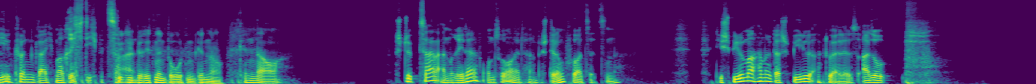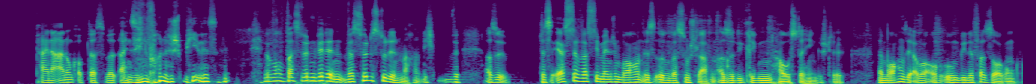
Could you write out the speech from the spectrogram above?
Die können gleich mal richtig Für die bezahlen. berittenen Boten, genau. Genau. Stückzahl, Anrede und so weiter. Bestellung fortsetzen. Die Spielmacher, das Spiel aktuell ist. Also, pff, keine Ahnung, ob das ein sinnvolles Spiel ist. Was würden wir denn, was würdest du denn machen? Ich, also das erste, was die Menschen brauchen, ist irgendwas zum Schlafen. Also die kriegen ein Haus dahingestellt. Dann brauchen sie aber auch irgendwie eine Versorgung.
